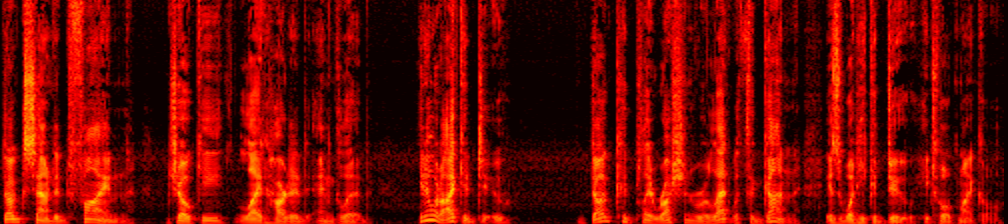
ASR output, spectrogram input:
Doug sounded fine, jokey, light-hearted, and glib. You know what I could do? Doug could play Russian roulette with the gun, is what he could do, he told Michael.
